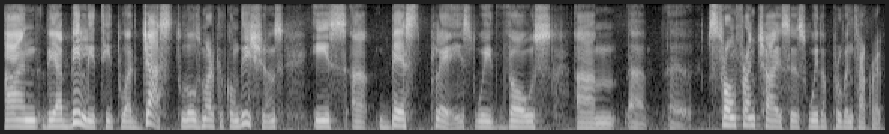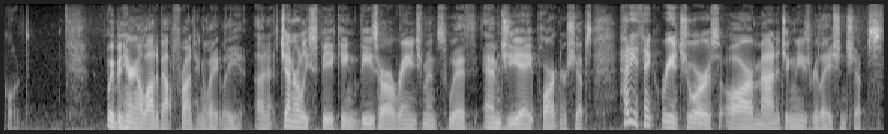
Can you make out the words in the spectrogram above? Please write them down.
and the ability to adjust to those market conditions is uh, best placed with those um, uh, uh, strong franchises with a proven track record. We've been hearing a lot about fronting lately. Uh, generally speaking, these are arrangements with MGA partnerships. How do you think reinsurers are managing these relationships?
